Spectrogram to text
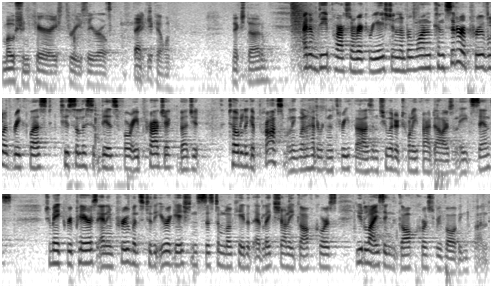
motion carries 3-0. Thank you. Thanks, Kellen. Next item. Item D, Parks and Recreation, number one, consider approval of request to solicit bids for a project budget totaling approximately $103,225.08 to make repairs and improvements to the irrigation system located at Lake Shawnee Golf Course utilizing the Golf Course Revolving Fund.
